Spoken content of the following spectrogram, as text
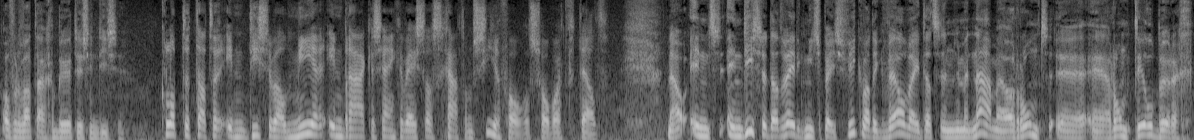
over wat daar gebeurd is in Diezen. Klopt het dat er in Diezen wel meer inbraken zijn geweest als het gaat om siervogels, zo wordt verteld? Nou, in, in Diezen, dat weet ik niet specifiek. Wat ik wel weet, dat ze met name rond, uh, rond Tilburg...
